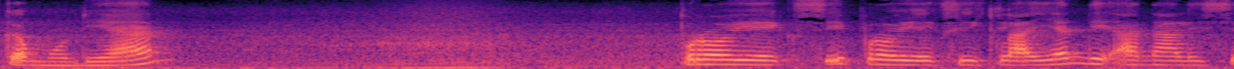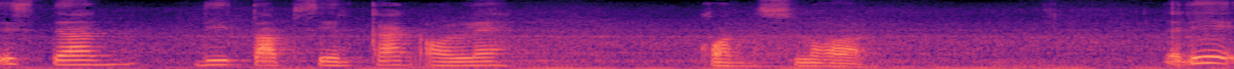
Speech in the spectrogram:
kemudian proyeksi-proyeksi klien dianalisis dan ditafsirkan oleh konselor. Jadi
